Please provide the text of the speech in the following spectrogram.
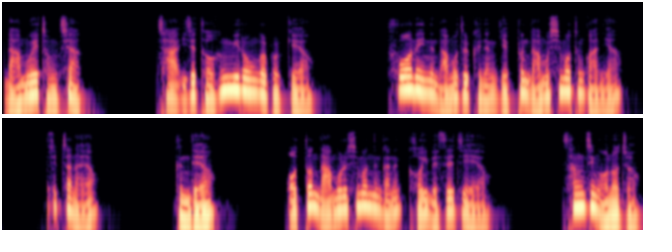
나무의 정치학. 자, 이제 더 흥미로운 걸 볼게요. 후원에 있는 나무들 그냥 예쁜 나무 심어둔 거 아니야? 쉽잖아요? 근데요. 어떤 나무를 심었는가는 거의 메시지예요. 상징 언어죠.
